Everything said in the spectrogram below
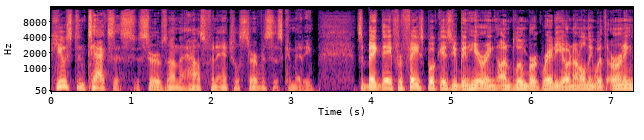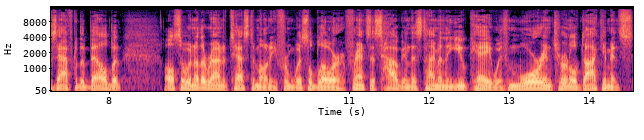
Houston, Texas, who serves on the House Financial Services Committee. It's a big day for Facebook, as you've been hearing on Bloomberg Radio, not only with earnings after the bell, but also another round of testimony from whistleblower Frances Haugen, this time in the UK, with more internal documents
